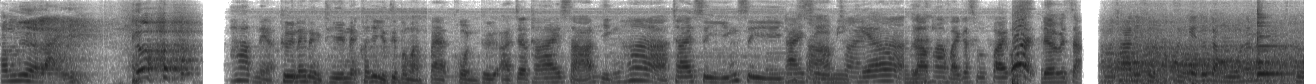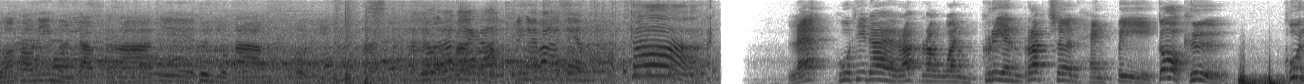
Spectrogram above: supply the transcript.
ทำเหงื่อไหล ภาพเนี่ย คือในหนึ่งทีมเนี่ยเขาจะอยู่ที่ประมาณ 8 คน คืออาจจะชาย 3 หญิง 5 ชาย 4 หญิง4ชายสี่มีเกี้ยวเวลาภาพไปก็สูดไปเอ้ย เดินไปสักธรรมชาติที่สุด สังเกตดูจากหัวนะครับหัวเขานี่เหมือนกับราที่ขึ้นอยู่ตามโขดหินเร็วแล้วครับเป็นไงบ้างครับเจมส์ และผู้ที่ได้รับรางวัลเกรียนรับเชิญแห่งปีก็คือ คุณ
